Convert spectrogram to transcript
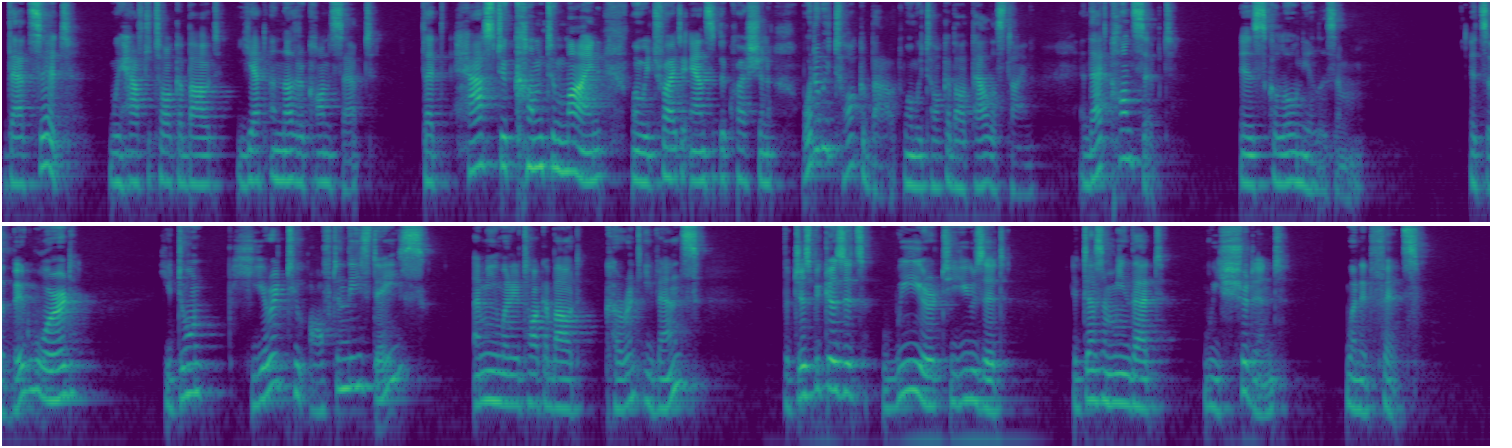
that's it. We have to talk about yet another concept that has to come to mind when we try to answer the question what do we talk about when we talk about Palestine? And that concept is colonialism. It's a big word. You don't hear it too often these days. I mean, when you talk about current events, but just because it's weird to use it, it doesn't mean that we shouldn't when it fits.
